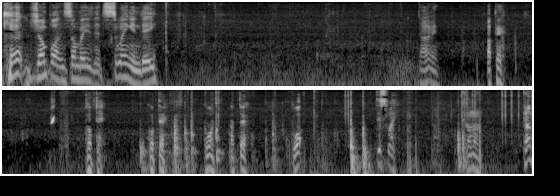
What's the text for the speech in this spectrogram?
can't jump on somebody that's swinging, D. Donovan, up here. Go up there. Go up there. Go on, up there. Go up. This way. Come on. Come.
